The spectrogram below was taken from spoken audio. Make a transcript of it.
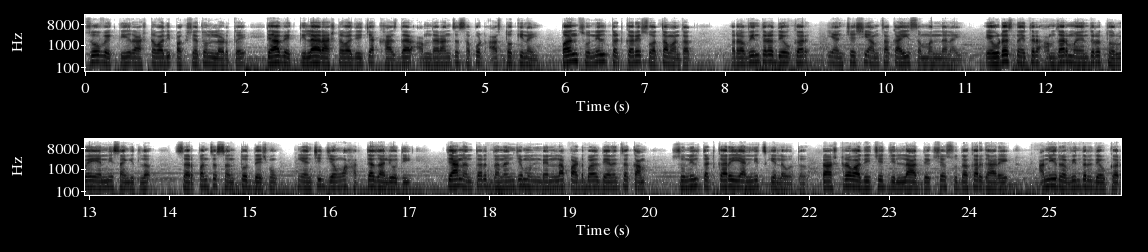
जो व्यक्ती राष्ट्रवादी पक्षातून लढतोय त्या व्यक्तीला राष्ट्रवादीच्या खासदार आमदारांचा सपोर्ट असतो की नाही? पण सुनील तटकरे स्वतः म्हणतात रवींद्र देवकर यांच्याशी आमचा काही संबंध नाही. एवढंच नाही तर आमदार महेंद्र थोरवे यांनी सांगितलं सरपंच संतोष देशमुख यांची जेव्हा हत्या झाली होती त्यानंतर धनंजय मुंडेंना पाठबळ देण्याचं काम सुनील तटकरे यांनीच केलं होतं. राष्ट्रवादीचे जिल्हा अध्यक्ष सुधाकर घारे आणि रवींद्र देवकर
